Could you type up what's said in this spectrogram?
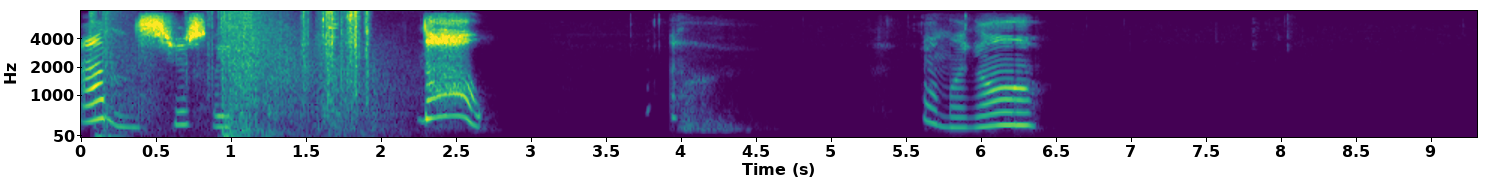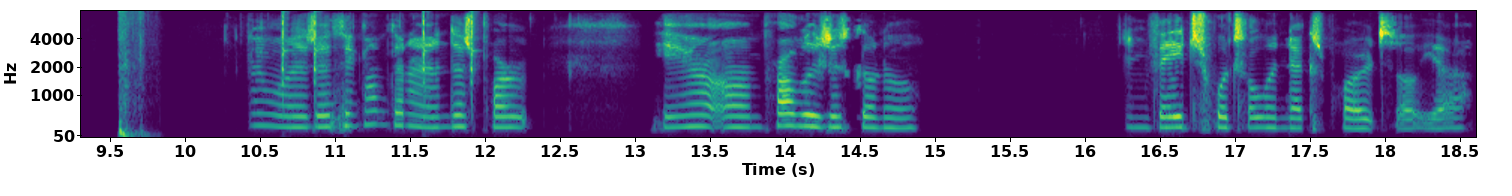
I'm seriously. No! Oh my god. Anyways, I think I'm gonna end this part here. I'm probably just gonna invade Switzerland next part, so yeah.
